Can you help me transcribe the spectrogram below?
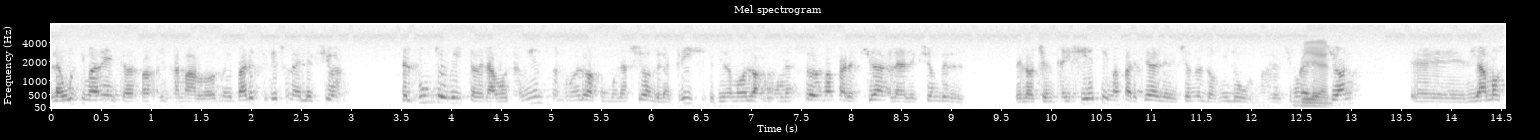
la, última década, para llamarlo. Me parece que es una elección, desde el punto de vista del agotamiento del modelo de acumulación, de la crisis que tiene el modelo de acumulación, más parecida a la elección del, del 87 y más parecida a la elección del 2001. Es decir, una elección eh, digamos,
